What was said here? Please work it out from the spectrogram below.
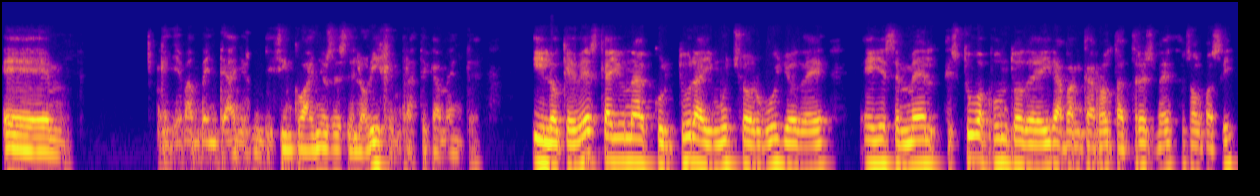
eh, que llevan 20 años, 25 años desde el origen prácticamente. Y lo que ves es que hay una cultura y mucho orgullo de ASML. Estuvo a punto de ir a bancarrota tres veces algo así,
